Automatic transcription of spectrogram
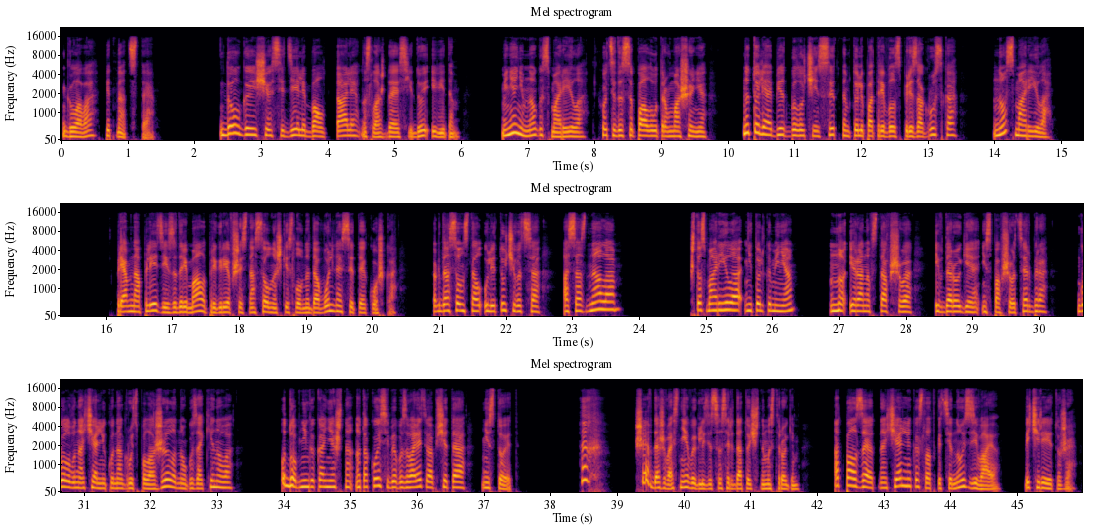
Глава 15. Долго еще сидели, болтали, наслаждаясь едой и видом. Меня немного сморило, хоть и досыпала утром в машине, но то ли обед был очень сытным, то ли потребовалась перезагрузка, но сморила. Прямо на пледе и задремала, пригревшись на солнышке, словно довольная сытая кошка. Когда сон стал улетучиваться, осознала, что сморила не только меня, но и рано вставшего и в дороге не спавшего Цербера. Голову начальнику на грудь положила, ногу закинула. Удобненько, конечно, но такое себе позволять вообще-то не стоит. Эх, шеф даже во сне выглядит сосредоточенным и строгим. Отползаю от начальника, сладко тянусь, зеваю. Вечереет уже.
